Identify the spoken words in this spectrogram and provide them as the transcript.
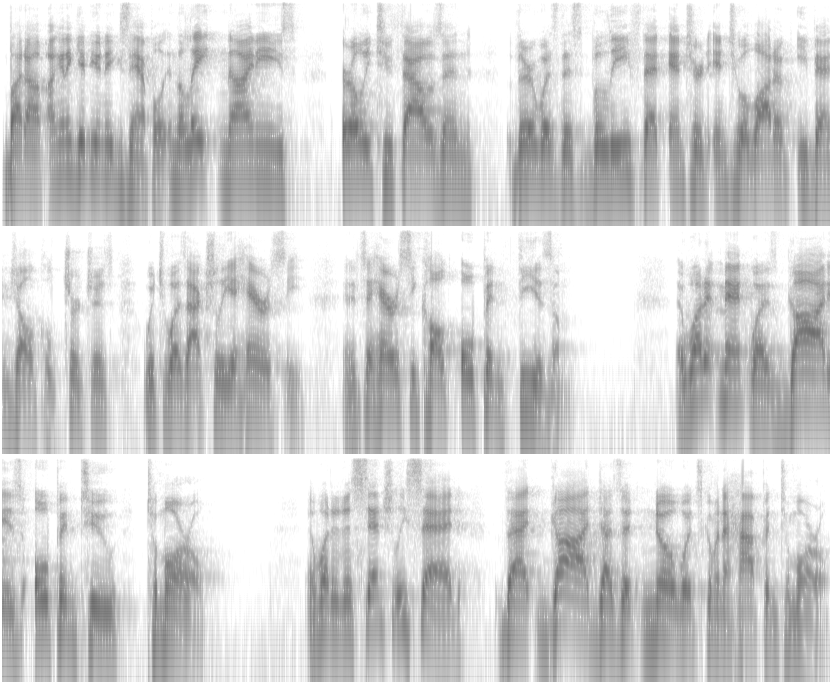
but um, I'm going to give you an example. In the late 90s, early 2000, there was this belief that entered into a lot of evangelical churches, which was actually a heresy. And it's a heresy called open theism. And what it meant was God is open to tomorrow. And what it essentially said that God doesn't know what's going to happen tomorrow.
